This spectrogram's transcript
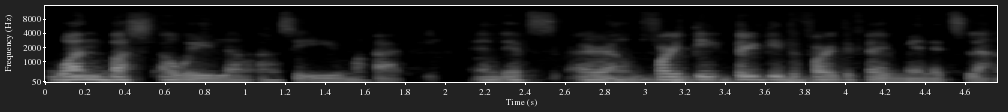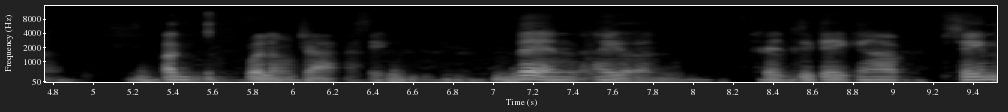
One bus away lang ang CEU Makati. And it's around 40, 30 to 45 minutes lang pag walang traffic. Then, ayun, currently taking up same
